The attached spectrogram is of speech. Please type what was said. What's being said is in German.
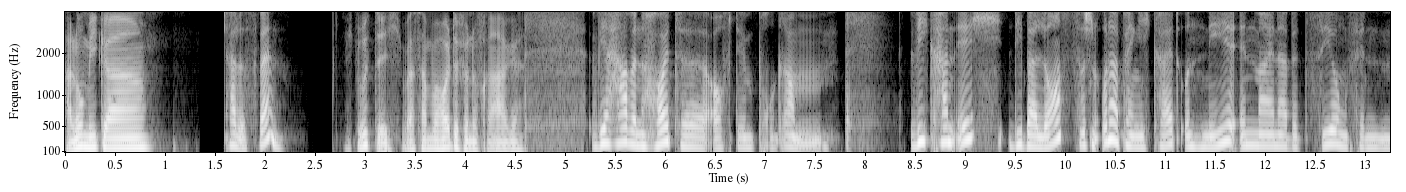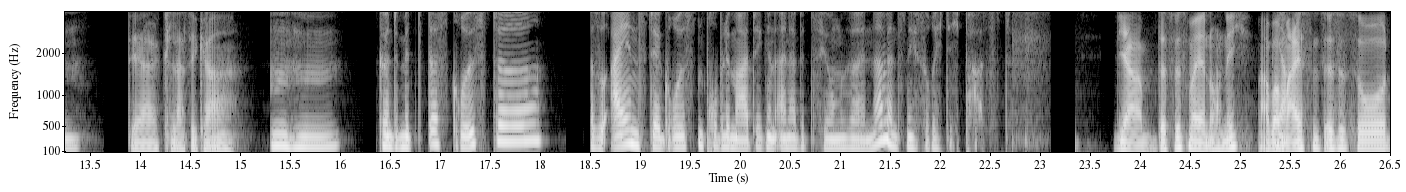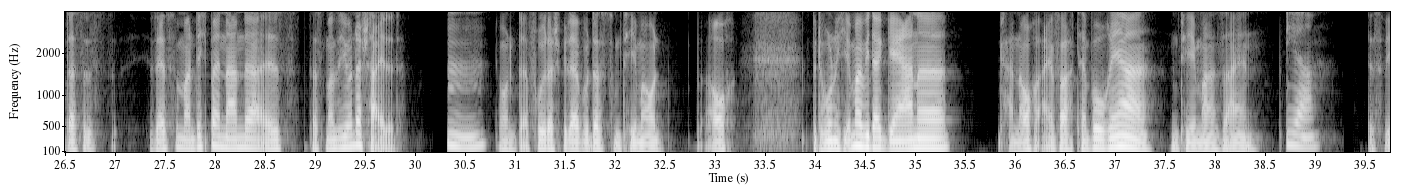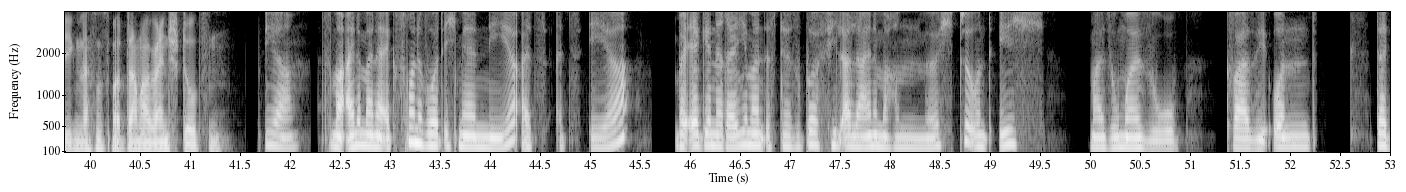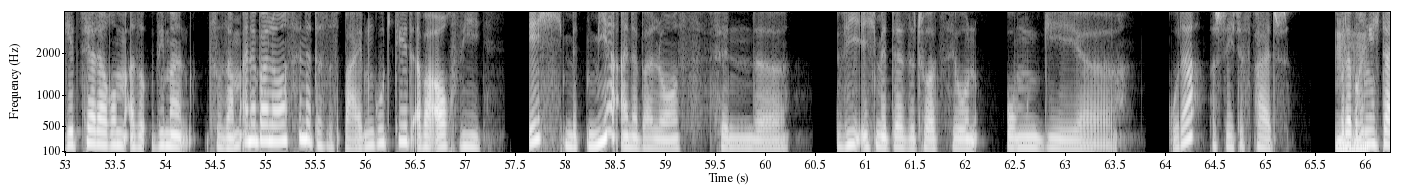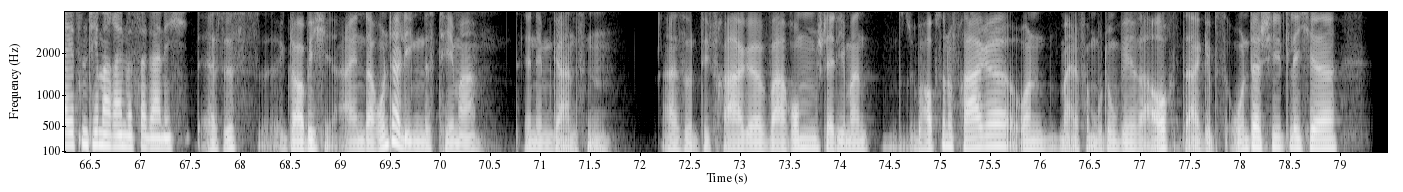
Hallo Mika. Hallo Sven. Ich grüße dich. Was haben wir heute für eine Frage? Wir haben heute auf dem Programm, wie kann ich die Balance zwischen Unabhängigkeit und Nähe in meiner Beziehung finden? Der Klassiker. Mhm. Könnte mit das größte, also eins der größten Problematiken in einer Beziehung sein, ne? wenn es nicht so richtig passt. Ja, das wissen wir ja noch nicht. Aber Ja. meistens ist es so, dass es, selbst wenn man dicht beieinander ist, dass man sich unterscheidet. Mhm. Und da früher oder später wird das zum Thema. Und auch betone ich immer wieder gerne, kann auch einfach temporär ein Thema sein. Ja, Deswegen lass uns mal da mal reinstürzen. ja. Zumal eine meiner Ex-Freunde wollte ich mehr Nähe als, als er, weil er generell jemand ist, der super viel alleine machen möchte und ich mal so, mal so quasi. Und da geht es ja darum, also wie man zusammen eine Balance findet, dass es beiden gut geht, aber auch wie ich mit mir eine Balance finde, wie ich mit der Situation umgehe. Oder? Verstehe ich das falsch? Oder Mhm. bringe ich da jetzt ein Thema rein, was da gar nicht. Es ist, glaube ich, ein darunterliegendes Thema in dem Ganzen. Also die Frage, warum stellt jemand überhaupt so eine Frage? Und meine Vermutung wäre auch, da gibt es unterschiedliche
